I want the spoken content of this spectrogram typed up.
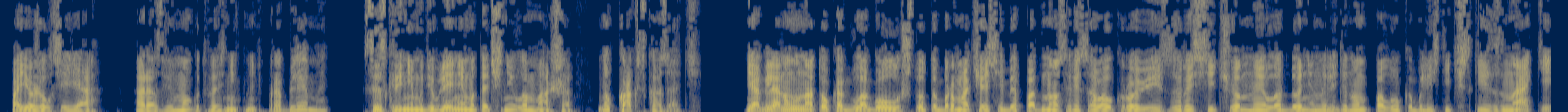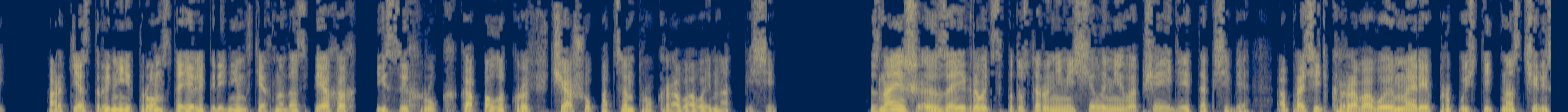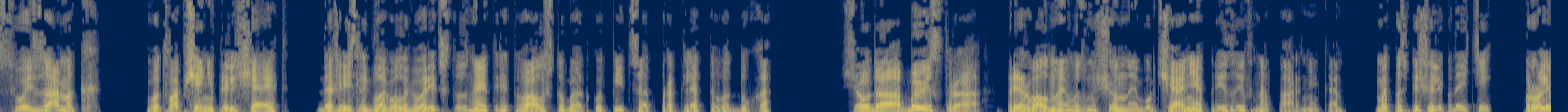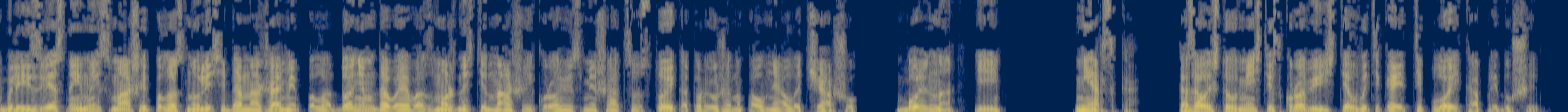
Поежился я. А разве могут возникнуть проблемы? С искренним удивлением уточнила Маша. Ну, как сказать? Я глянул на то, как глагол, что-то бормоча себе под нос, рисовал кровью из рассеченной ладони на ледяном полу каббалистические знаки, Оркестр и нейтрон стояли перед ним в технодоспехах, и с их рук капала кровь в чашу по центру кровавой надписи. Знаешь, заигрывать с потусторонними силами вообще идея так себе, а просить кровавую Мэри пропустить нас через свой замок вот вообще не прельщает, даже если глагол и говорит, что знает ритуал, чтобы откупиться от проклятого духа. «Сюда, быстро!» — прервал мое возмущенное бурчание призыв напарника. Мы поспешили подойти, роли были известны, и мы с Машей полоснули себя ножами по ладоням, давая возможности нашей крови смешаться с той, которая уже наполняла чашу. Больно и мерзко. Казалось, что вместе с кровью из тел вытекает тепло и капли души.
